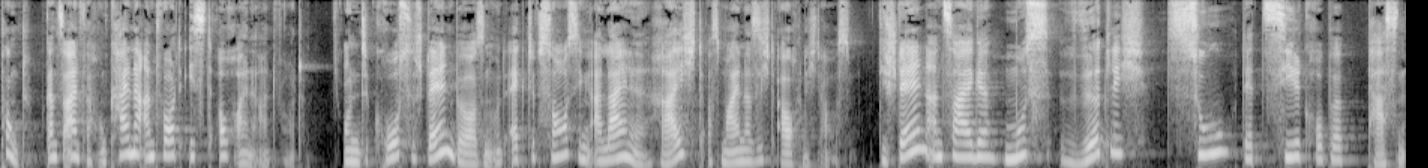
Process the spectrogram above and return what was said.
Punkt. Ganz einfach. Und keine Antwort ist auch eine Antwort. Und große Stellenbörsen und Active Sourcing alleine reicht aus meiner Sicht auch nicht aus. Die Stellenanzeige muss wirklich zu der Zielgruppe passen.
